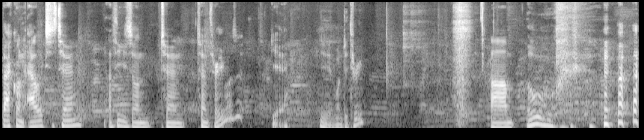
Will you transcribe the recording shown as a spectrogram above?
back on Alex's turn. I think he's on turn turn three, was it? Yeah. Yeah, one, two, three. Um. Oh.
